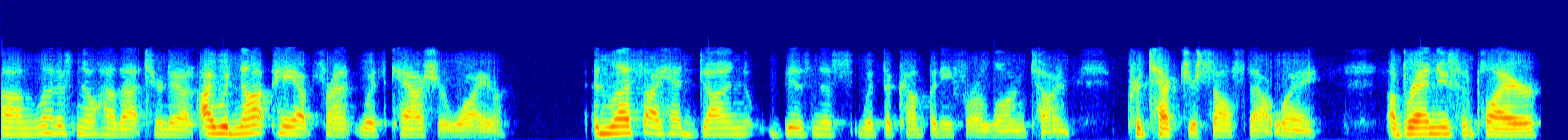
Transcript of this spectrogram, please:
um, let us know how that turned out. I would not pay up front with cash or wire unless I had done business with the company for a long time. Protect yourself that way. A brand new supplier,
